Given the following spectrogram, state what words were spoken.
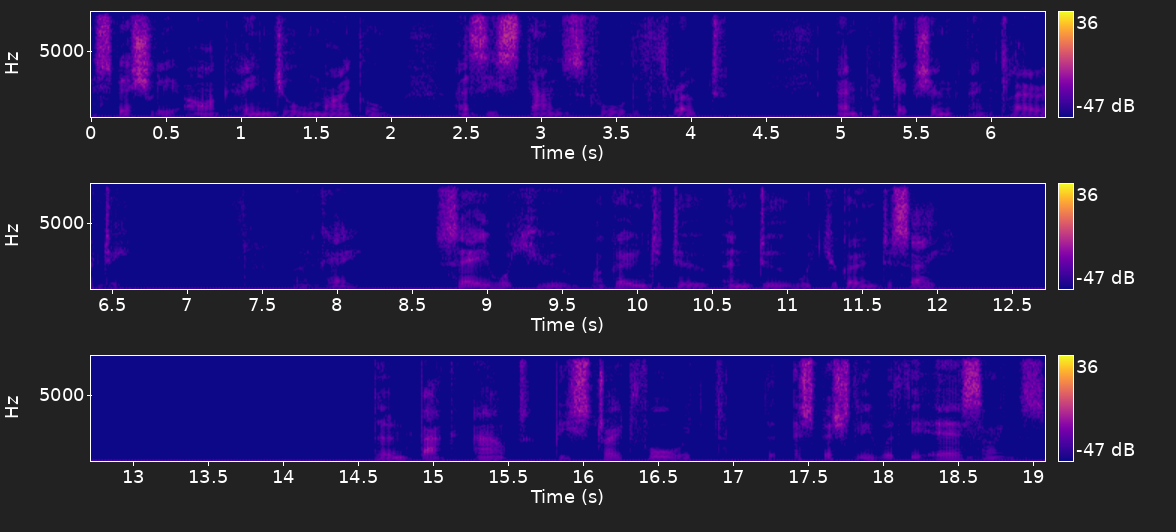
especially Archangel Michael as he stands for the throat and protection and clarity. Okay, say what you are going to do and do what you're going to say. Don't back out. Be straightforward, especially with the air signs.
